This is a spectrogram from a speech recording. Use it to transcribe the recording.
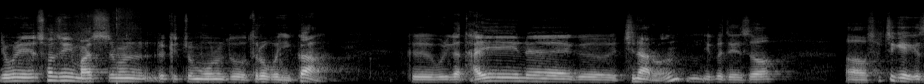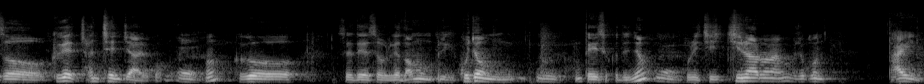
예. 우리 선생님 말씀을 이렇게 좀 오늘도 들어보니까 그 우리가 다인의 그 진화론 이거에 대해서 어 솔직히 얘기해서 그게 전체인지 알고 네. 어? 그것에 대해서 우리가 너무 이렇게 고정돼 있었거든요. 네. 우리 지- 진화론 하면 무조건 다인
